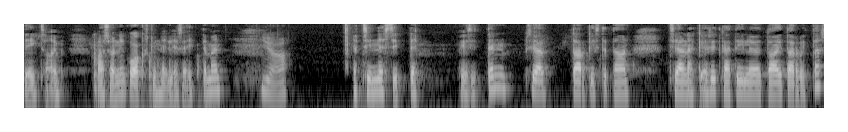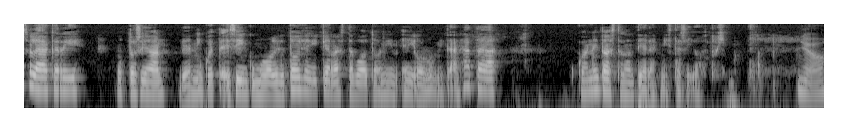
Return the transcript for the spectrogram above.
daytime, vaan se on niin kuin 24-7. Joo. Et sinne sitten. Ja sitten siellä tarkistetaan, siellä näkee sitten kätilöä tai tarvittaessa lääkäriä. Mutta tosiaan, niin kuin, että ei siinä kun mulla oli se toisenkin kerran sitä vuotoa, niin ei ollut mitään hätää. Kukaan ei taistakaan tiedä, mistä se johtui. Joo.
